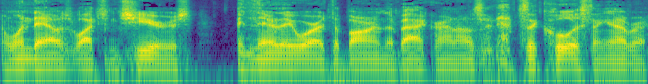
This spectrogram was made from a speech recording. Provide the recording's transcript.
And one day I was watching Cheers, and there they were at the bar in the background. I was like, that's the coolest thing ever.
